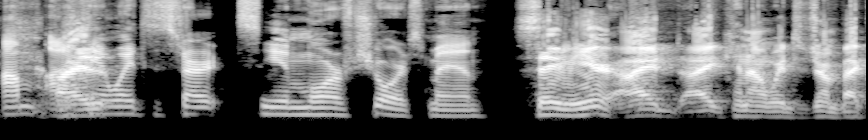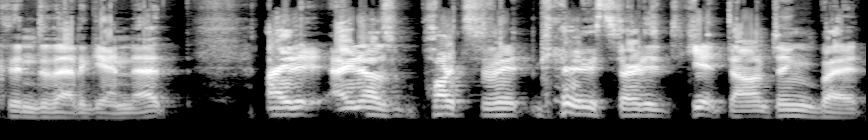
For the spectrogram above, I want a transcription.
I'm, I, I- can't wait to start seeing more shorts, man. Same here. I I cannot wait to jump back into that again. That I I know parts of it started to get daunting, but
